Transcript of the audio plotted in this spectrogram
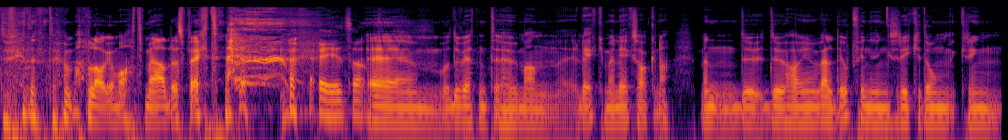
Du vet inte hur man lagar mat med all respekt. Ehm, och du vet inte hur man leker med leksakerna. Men du, du har ju en väldig uppfinningsrikedom kring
